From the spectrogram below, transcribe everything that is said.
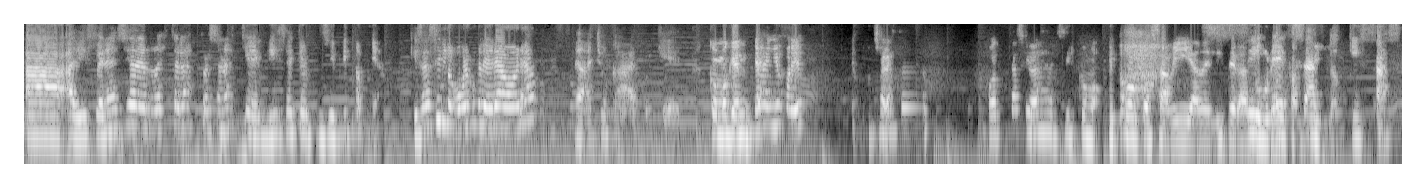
a, a diferencia del resto de las personas que dice que el principito, mira, quizás si lo vuelvo a leer ahora, me va a chocar, porque Como que en 10 años voy a escuchar este podcast y vas a decir como que poco sabía de literatura. Sí, exacto, quizás.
